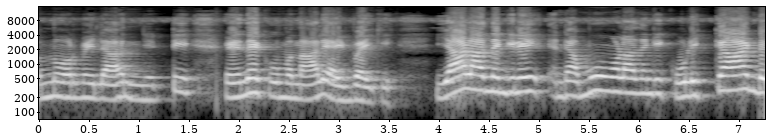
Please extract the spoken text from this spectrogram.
ഒന്നും ഓർമ്മയില്ല ഞെട്ടി എഴുന്നേക്കുമ്പോൾ നാല് അയിമ്പായിക്ക് ഇയാളാണെങ്കിൽ എന്റെ അമ്മു മോളാണെങ്കിൽ കുളിക്കാണ്ട്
